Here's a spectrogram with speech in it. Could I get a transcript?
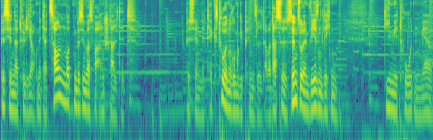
Bisschen natürlich auch mit der Zaunmod ein bisschen was veranstaltet. Bisschen mit Texturen rumgepinselt. Aber das sind so im Wesentlichen die Methoden. Mehr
